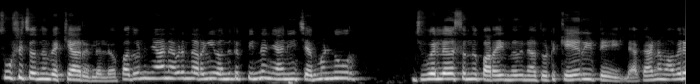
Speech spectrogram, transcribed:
സൂക്ഷിച്ചൊന്നും വെക്കാറില്ലല്ലോ. അപ്പോൾ അതുകൊണ്ട് ഞാൻ അവിടെ നിന്ന് ഇറങ്ങി വന്നിട്ട് പിന്നെ ഞാൻ ഈ ചെമ്മണ്ണൂർ ജുവല്ലേഴ്സ് എന്ന് പറയുന്നതിനകത്തോട്ട് കയറിയിട്ടേ ഇല്ല. കാരണം അവർ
